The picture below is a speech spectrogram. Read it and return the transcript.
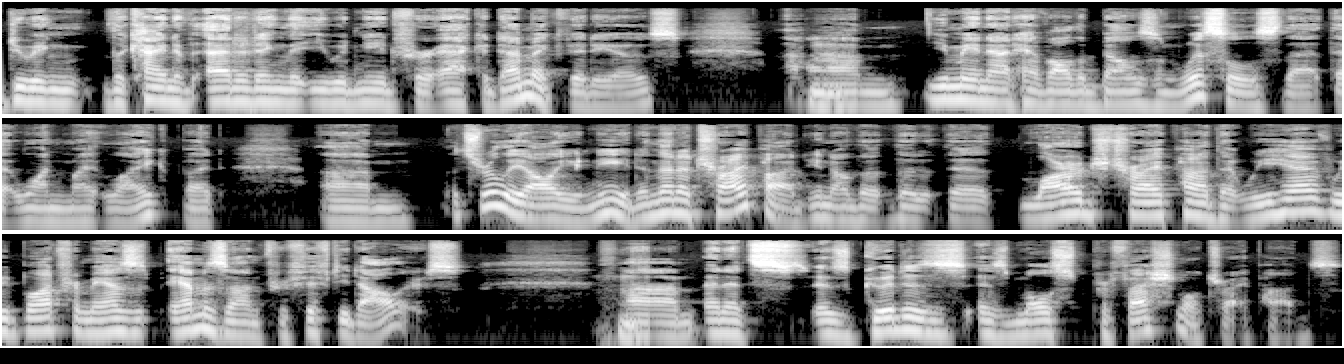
doing the kind of editing that you would need for academic videos. Mm-hmm. Um, you may not have all the bells and whistles that that one might like, but um, it's really all you need. And then a tripod. You know, the the, the large tripod that we have, we bought from Amazon for fifty dollars, mm-hmm. um, and it's as good as as most professional tripods.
